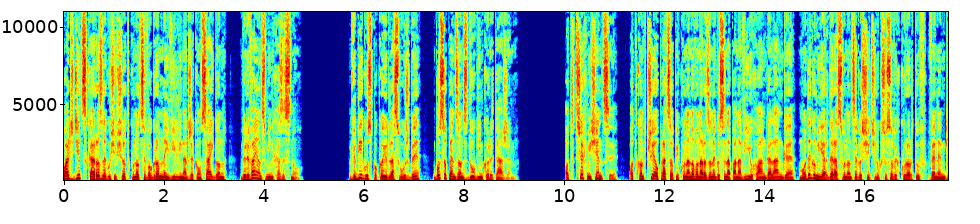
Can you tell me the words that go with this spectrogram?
Płacz dziecka rozległ się w środku nocy w ogromnej willi nad rzeką Saigon, wyrywając Mincha ze snu. Wybiegł z pokoju dla służby, boso pędząc długim korytarzem. Od trzech miesięcy, odkąd przyjął pracę opiekuna nowonarodzonego syna pana Wiu Hoanga Lange, młodego miliardera słynącego z sieci luksusowych kurortów w NNG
